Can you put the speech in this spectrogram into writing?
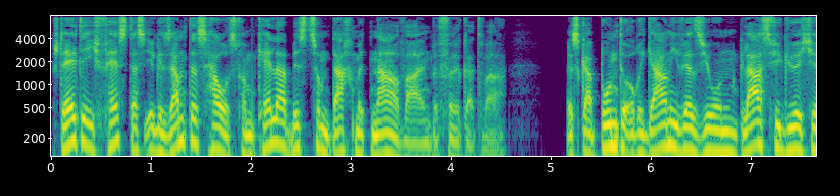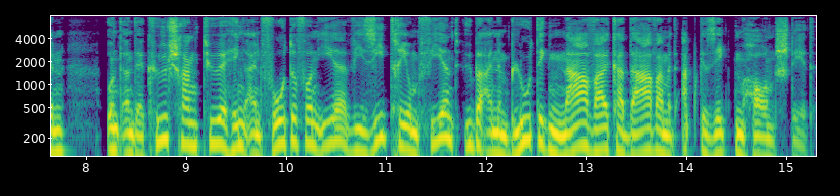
stellte ich fest, dass ihr gesamtes Haus vom Keller bis zum Dach mit Narwalen bevölkert war. Es gab bunte Origami-Versionen, Glasfigürchen und an der Kühlschranktür hing ein Foto von ihr, wie sie triumphierend über einem blutigen Narwalkadaver mit abgesägtem Horn steht.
